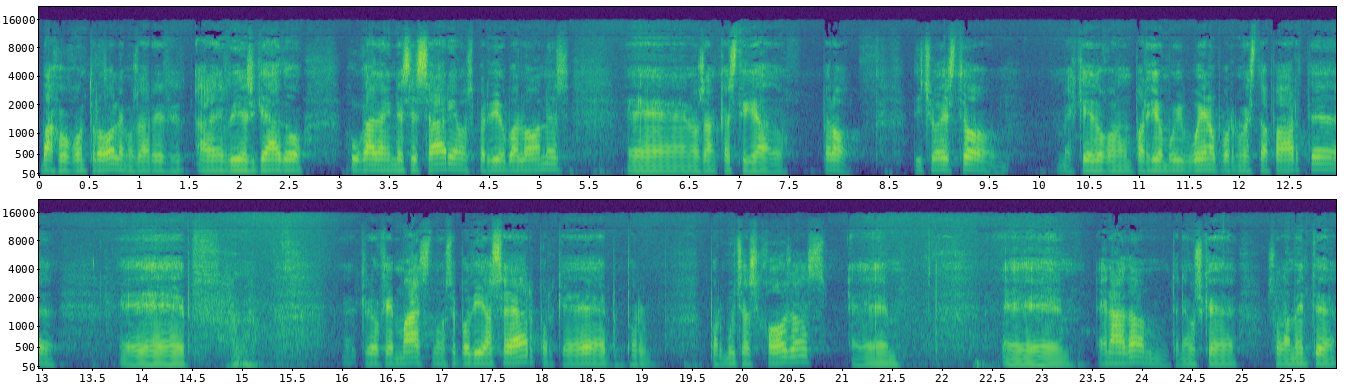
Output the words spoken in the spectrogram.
bajo control, hemos arriesgado jugada innecesaria, hemos perdido balones, eh, nos han castigado. Pero, dicho esto, me quedo con un partido muy bueno por nuestra parte. Eh, creo que más no se podía hacer porque por, por muchas cosas. Eh, en nada, tenemos que solamente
